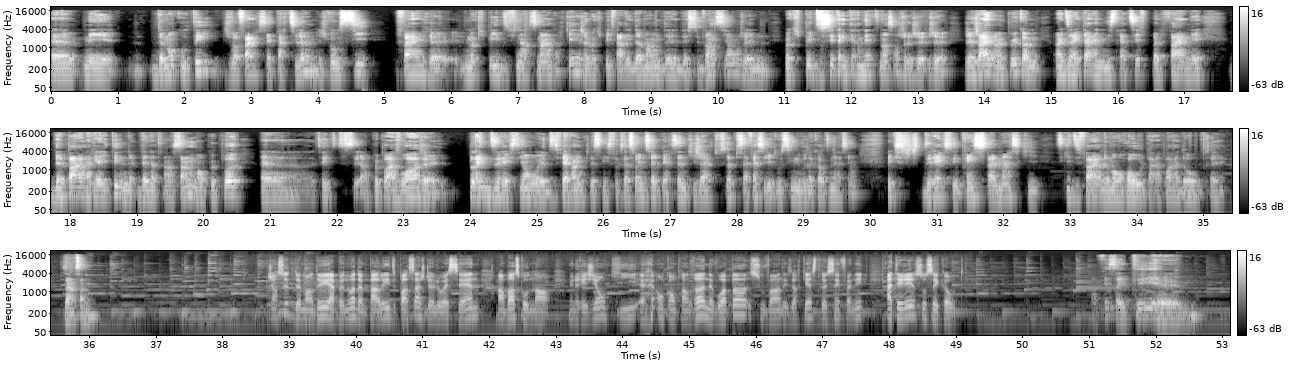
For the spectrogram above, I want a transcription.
Euh, mais de mon côté, je vais faire cette partie-là, mais je vais aussi faire euh, m'occuper du financement d'orchestre, je vais m'occuper de faire des demandes de, subventions, je vais m'occuper du site internet. Dans le sens, je, je, je, je, gère un peu comme un directeur administratif peut le faire, mais de par la réalité de notre ensemble, on peut pas, euh, on peut pas avoir euh, plein de directions euh, différentes. Là. Il faut que ça soit une seule personne qui gère tout ça, puis ça facilite aussi au niveau de la coordination. Fait que je dirais que c'est principalement ce qui, ce qui diffère de mon rôle par rapport à d'autres euh, ensembles. J'ai ensuite demandé à Benoît de me parler du passage de l'OSCN en Basse-Côte-Nord, une région qui, euh, on comprendra, ne voit pas souvent des orchestres symphoniques atterrir sur ses côtes. En fait, ça a été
